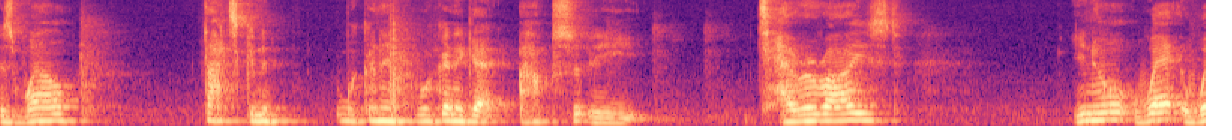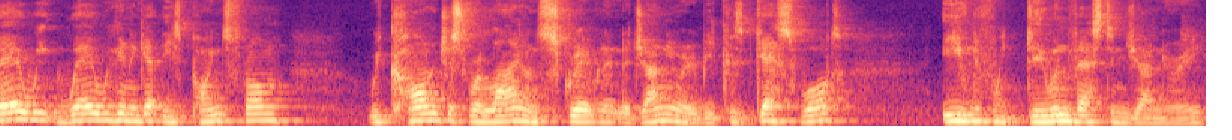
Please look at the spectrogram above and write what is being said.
as well. That's gonna, we're gonna, we're gonna get absolutely terrorized. You know, where, where, we, where are we to get these points from? We can't just rely on scraping it into January because guess what? Even if we do invest in January,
